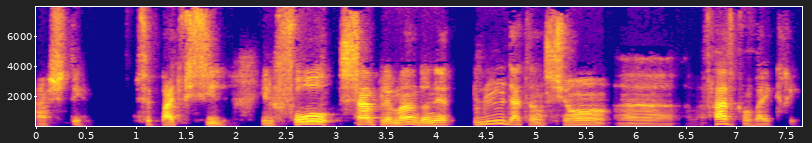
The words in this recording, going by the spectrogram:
acheter. C'est pas difficile. Il faut simplement donner plus d'attention à la phrase qu'on va écrire.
